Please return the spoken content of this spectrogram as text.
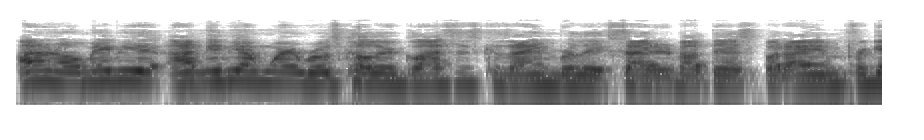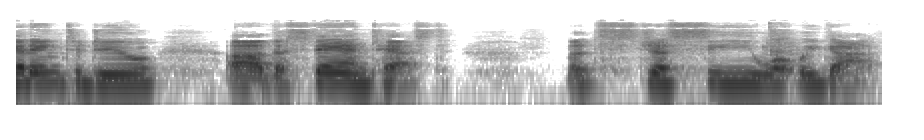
I don't know. Maybe uh, maybe I'm wearing rose-colored glasses because I am really excited about this, but I am forgetting to do uh, the stand test. Let's just see what we got.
